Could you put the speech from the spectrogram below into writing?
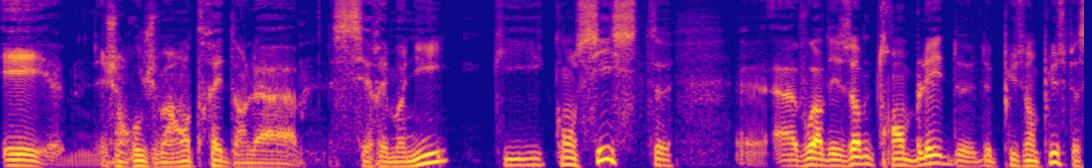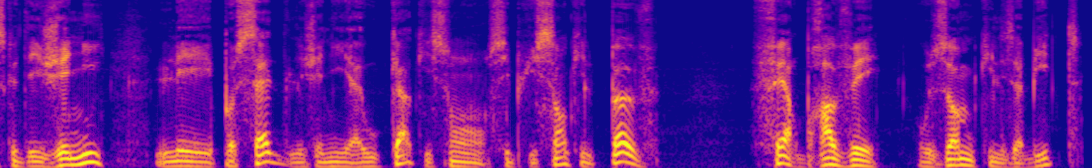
Et euh, Jean Rouge va entrer dans la cérémonie qui consiste euh, à voir des hommes trembler de, de, plus en plus parce que des génies les possèdent, les génies Aouka, qui sont si puissants qu'ils peuvent faire braver aux hommes qu'ils habitent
